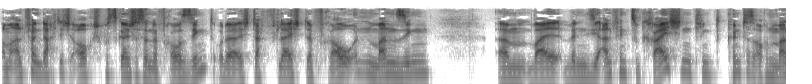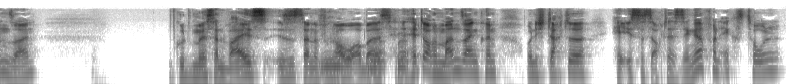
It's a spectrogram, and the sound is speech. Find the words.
am Anfang dachte ich auch, ich wusste gar nicht, dass da eine Frau singt oder ich dachte vielleicht eine Frau und ein Mann singen, ähm, weil wenn sie anfängt zu kreichen, klingt könnte es auch ein Mann sein. Gut, wenn man es dann weiß, ist es dann eine mhm, Frau, aber ja, es hätte auch ein Mann sein können. Und ich dachte, hey, ist das auch der Sänger von Extol?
